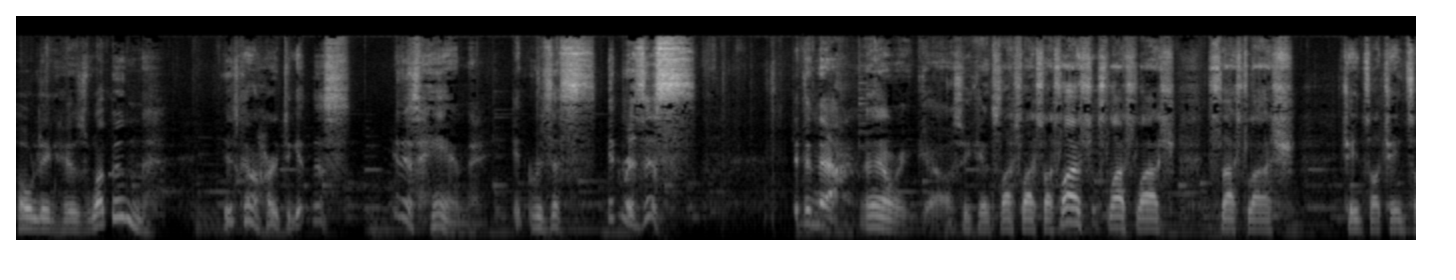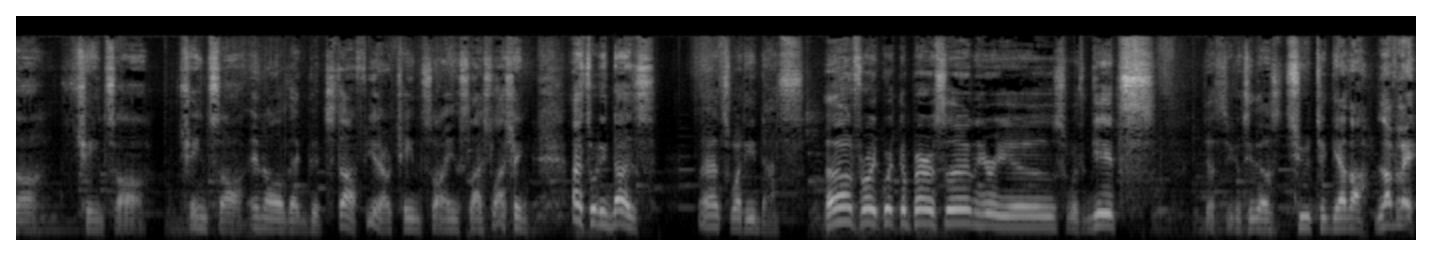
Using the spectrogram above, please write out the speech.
holding his weapon. It's kind of hard to get this in his hand. It resists. It resists. In there. We go. So you can slash, slash, slash, slash, slash, slash, slash, slash, chainsaw, chainsaw, chainsaw, chainsaw, and all of that good stuff. You know, chainsawing slash slashing. That's what he does. That's what he does. Uh, for a quick comparison, here he is with Geats. Just so you can see those two together. Lovely.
